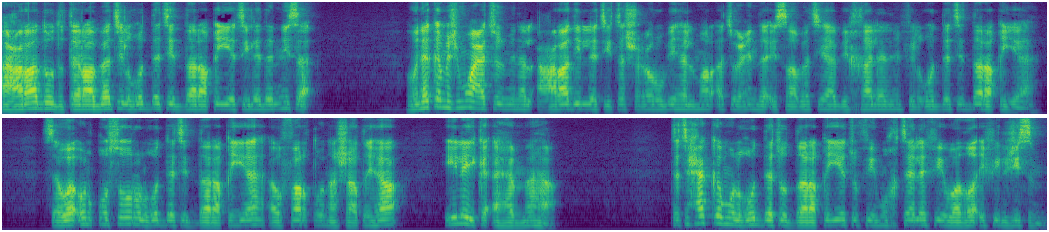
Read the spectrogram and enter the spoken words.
أعراض اضطرابات الغدة الدرقية لدى النساء. هناك مجموعة من الأعراض التي تشعر بها المرأة عند إصابتها بخلل في الغدة الدرقية سواء قصور الغدة الدرقية أو فرط نشاطها إليك أهمها. تتحكم الغدة الدرقية في مختلف وظائف الجسم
